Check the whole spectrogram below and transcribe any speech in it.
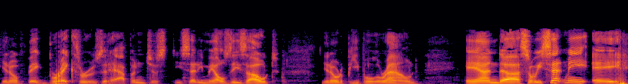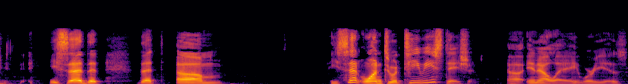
you know big breakthroughs that happened. Just he said he mails these out, you know, to people around, and uh, so he sent me a. He said that that um, he sent one to a TV station uh, in L.A. where he is.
